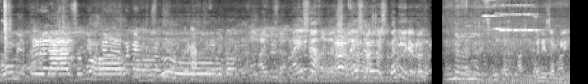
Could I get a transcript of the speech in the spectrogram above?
भूमि पूजा सुमुह बनी మనీ సంప్లీట్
